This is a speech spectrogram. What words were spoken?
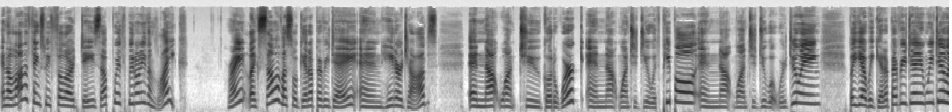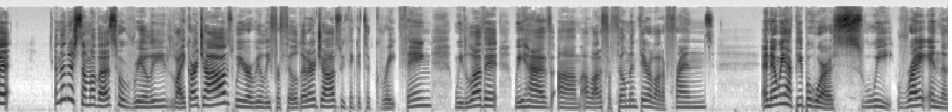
And a lot of things we fill our days up with, we don't even like, right? Like some of us will get up every day and hate our jobs and not want to go to work and not want to deal with people and not want to do what we're doing. But yeah, we get up every day and we do it. And then there's some of us who really like our jobs. We are really fulfilled at our jobs. We think it's a great thing. We love it. We have um, a lot of fulfillment there, a lot of friends. And then we have people who are sweet, right in the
